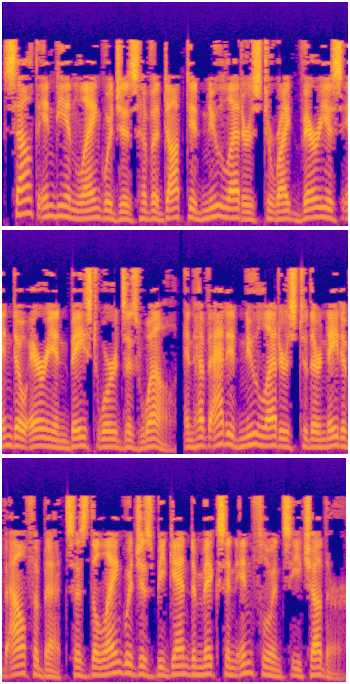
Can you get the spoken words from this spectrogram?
South Indian languages have adopted new letters to write various Indo-Aryan-based words as well, and have added new letters to their native alphabets as the languages began to mix and influence each other.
